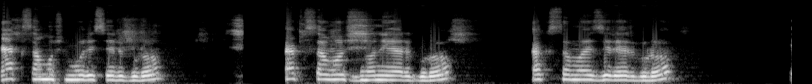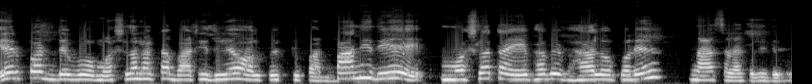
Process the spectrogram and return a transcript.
এক চামচ মরিচের গুঁড়ো, এক চামচ ধনিয়ার গুঁড়ো, এক চামচ জিরের গুঁড়ো। এরপর দেব মশলা রাখা বাটি দিয়ে অল্প একটু পানি। পানি দিয়ে মশলাটা এভাবে ভালো করে নাড়াচাড়া করে দেবো।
